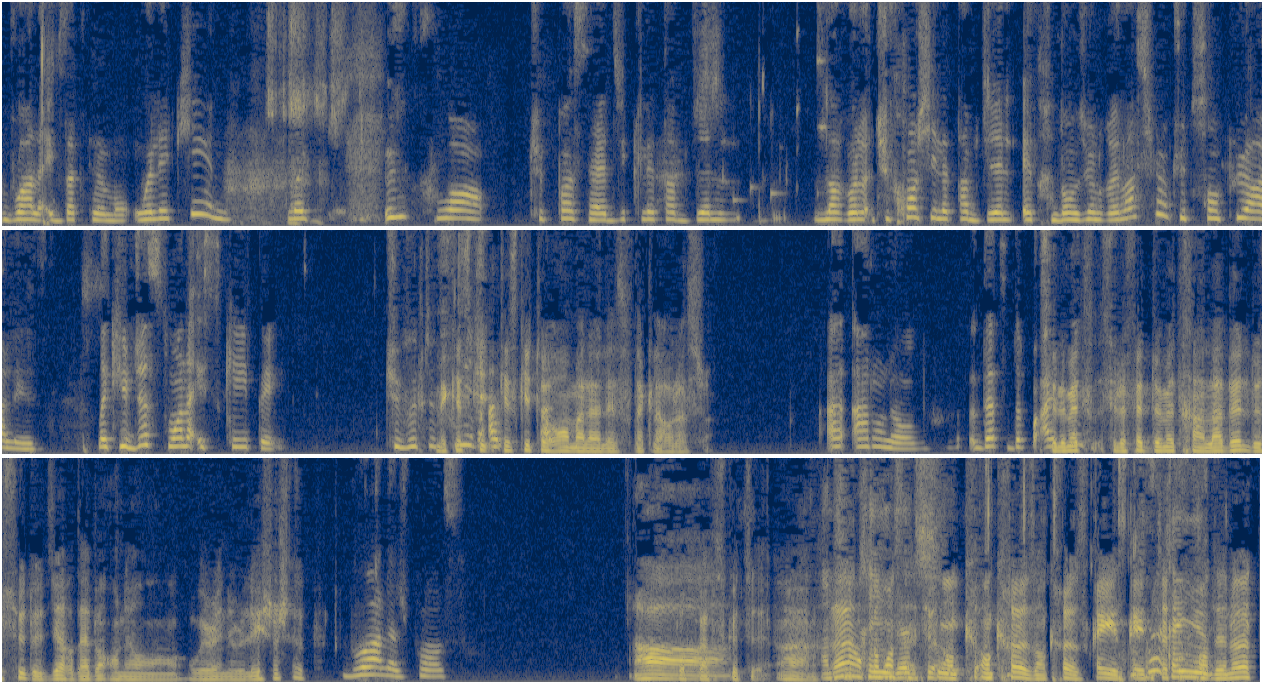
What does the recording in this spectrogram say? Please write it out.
Voilà, exactement. Ou like, une fois tu passes à dire que l'étape la tu franchis l'étape d'être dans une relation, tu te sens plus à l'aise. Like you just wanna escape it. Tu veux te Mais qu'est-ce qui, fuir à- qu'est-ce qui te rend mal à l'aise avec la relation? I, I don't know. That's the. I C'est le, think- mettre- c'est le fait de mettre un label dessus, de dire d'abord on est en we're in a relationship. Voilà, je pense. Pourquoi? Ah. Parce que tu... ah. Là, on commence à... on, cre- on creuse, on creuse. Peut-être Qaïd. tu prends des notes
